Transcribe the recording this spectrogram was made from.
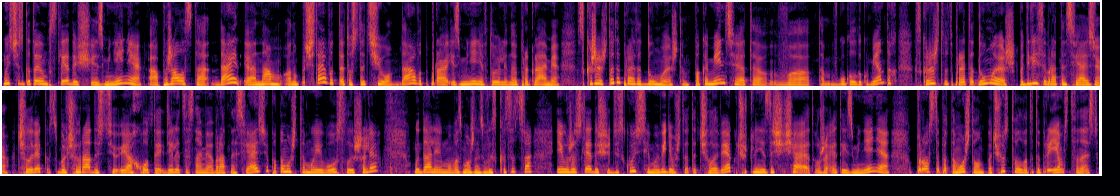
Мы сейчас готовим следующее изменение. А, пожалуйста, дай э, нам, ну, прочитай вот эту статью, да, вот про изменения в той или иной программе. Скажи, что ты про это думаешь? Там, по комменте это в, там, в Google документах. Скажи, что ты про это думаешь. Поделись обратной связью. Человек с большой радостью и охотой делится с нами обратной связью, потому что мы его услышали, мы дали ему возможность высказаться, и уже в следующей дискуссии мы видим, что этот человек чуть ли не защищает уже это изменение просто потому, что он почувствовал вот эту преемственность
